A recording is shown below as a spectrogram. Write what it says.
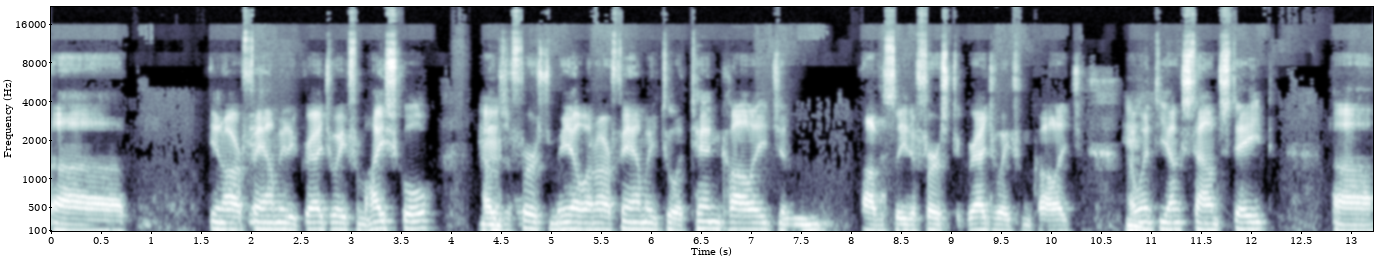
uh, in our family to graduate from high school. I was the first male in our family to attend college and obviously the first to graduate from college. I Mm. went to Youngstown State. Uh,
